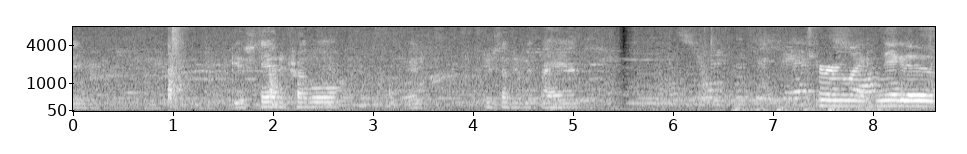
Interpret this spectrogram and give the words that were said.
and you stay out of trouble and do something with my hands. Turn like negative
